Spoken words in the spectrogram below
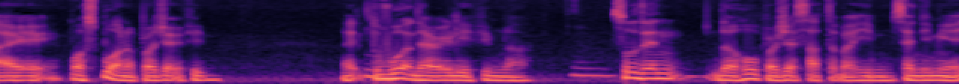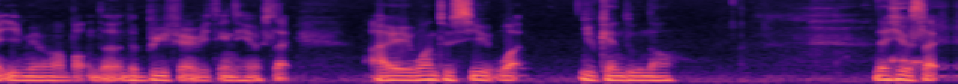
I was put on a project with him, like to work directly with him lah. So then the whole project started by him sending me an email about the the brief and everything. He was like, "I want to see what you can do now." Then he was like,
